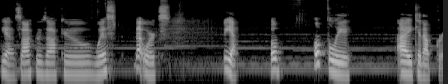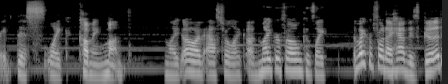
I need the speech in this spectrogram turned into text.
yeah, Zaku Zaku Wisp. That works. But yeah, ho hopefully I can upgrade this like coming month. I'm like, oh, I've asked for like a microphone because like the microphone I have is good,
